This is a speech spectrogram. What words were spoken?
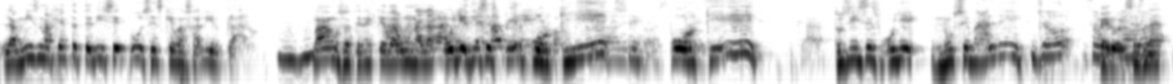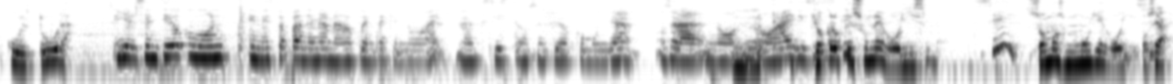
la misma gente te dice, pues es que va a salir caro. Vamos a tener que Ah, dar bueno, una... claro, Oye, dices, pero ¿por qué? y Sí. ¿Por es- qué? Entonces dices, oye, no se vale. Yo, sobre Pero esa es la cultura. Y el sentido común en esta pandemia me he dado cuenta que no hay, no existe un sentido común ya. O sea, no, no, hay. Dices, Yo creo que es un egoísmo. Sí, Somos muy egoístas. O sea,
